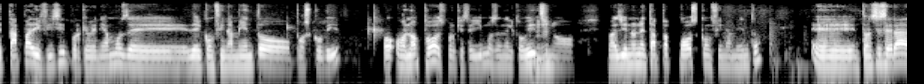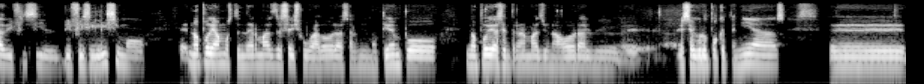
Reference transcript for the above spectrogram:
etapa difícil porque veníamos de, del confinamiento post-COVID, o, no post, porque seguimos en el COVID, sino más bien una etapa post-confinamiento. Eh, entonces era difícil, dificilísimo. no podíamos tener más de seis jugadoras al mismo tiempo, no podías entrenar más de una hora ese grupo que tenías. Eh,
